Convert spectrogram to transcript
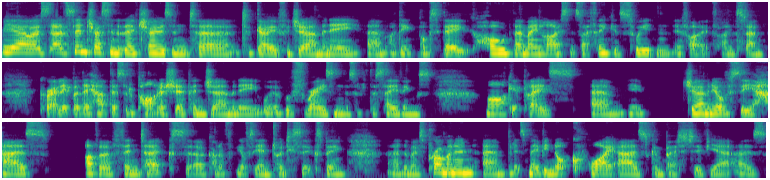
Yeah, it's, it's interesting that they've chosen to to go for Germany. Um, I think obviously they hold their main license, I think, in Sweden, if I, if I understand correctly. But they have this sort of partnership in Germany with, with Raisin the sort of the savings marketplace. Um, you know, Germany obviously has other fintechs, uh, kind of obviously N26 being uh, the most prominent, um, but it's maybe not quite as competitive yet as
